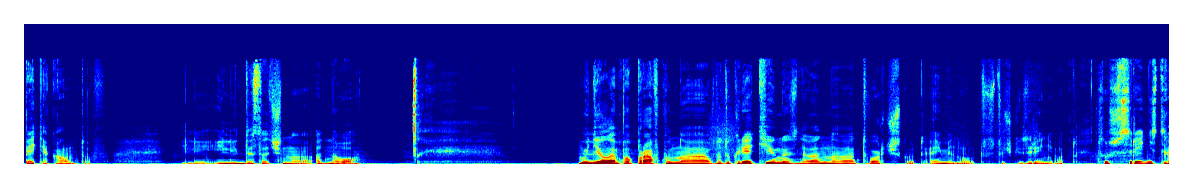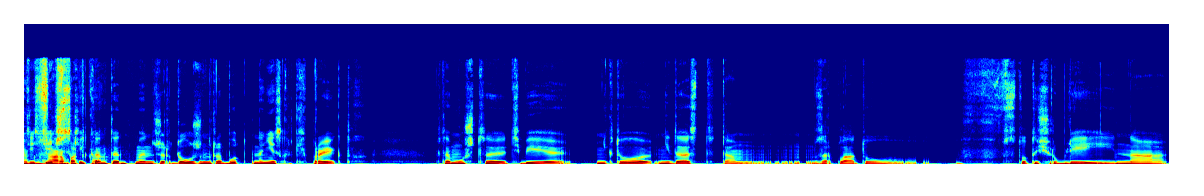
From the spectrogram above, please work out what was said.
пять аккаунтов, или, или достаточно одного? Мы mm. делаем поправку на вот эту креативность, да, на творческую, а именно вот с точки зрения вот. Слушай, среднестатистический контент-менеджер должен работать на нескольких проектах, потому что тебе никто не даст там зарплату в 100 тысяч рублей на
